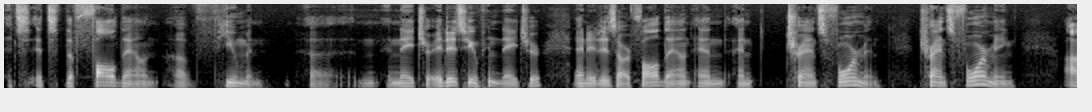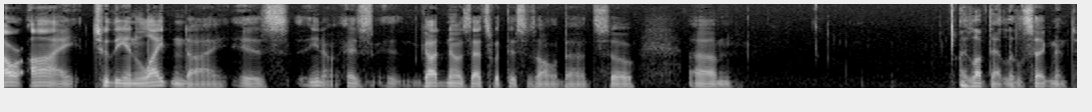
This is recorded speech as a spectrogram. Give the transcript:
it's it's the fall down of human uh, n- nature. It is human nature, and it is our fall down and and transforming transforming our I to the enlightened eye is you know as God knows that's what this is all about. So. Um, I love that little segment.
